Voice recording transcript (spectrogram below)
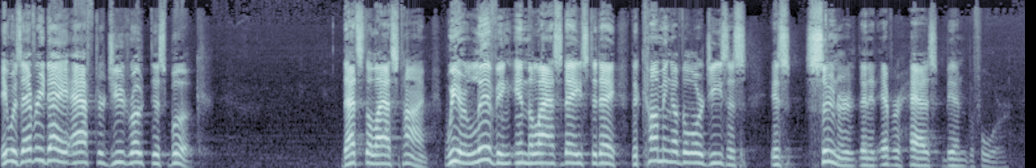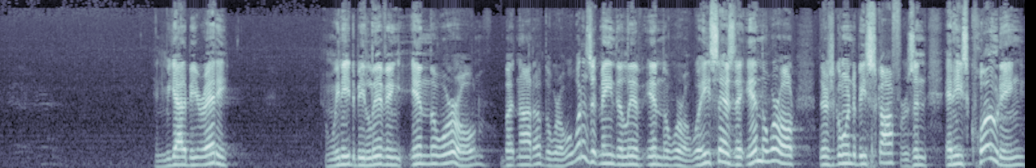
It was every day after Jude wrote this book. That's the last time. We are living in the last days today. The coming of the Lord Jesus is sooner than it ever has been before. And we got to be ready. And we need to be living in the world, but not of the world. Well, what does it mean to live in the world? Well, he says that in the world there's going to be scoffers. And, and he's quoting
